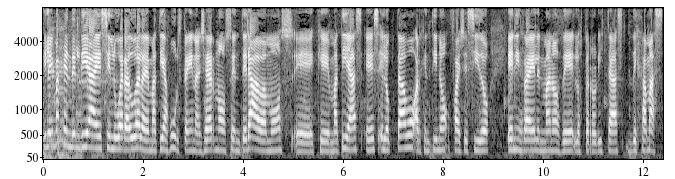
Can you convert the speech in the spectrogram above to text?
Y la imagen del día es sin lugar a duda la de Matías Burstein. Ayer nos enterábamos eh, que Matías es el octavo argentino fallecido en Israel en manos de los terroristas de Hamas.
